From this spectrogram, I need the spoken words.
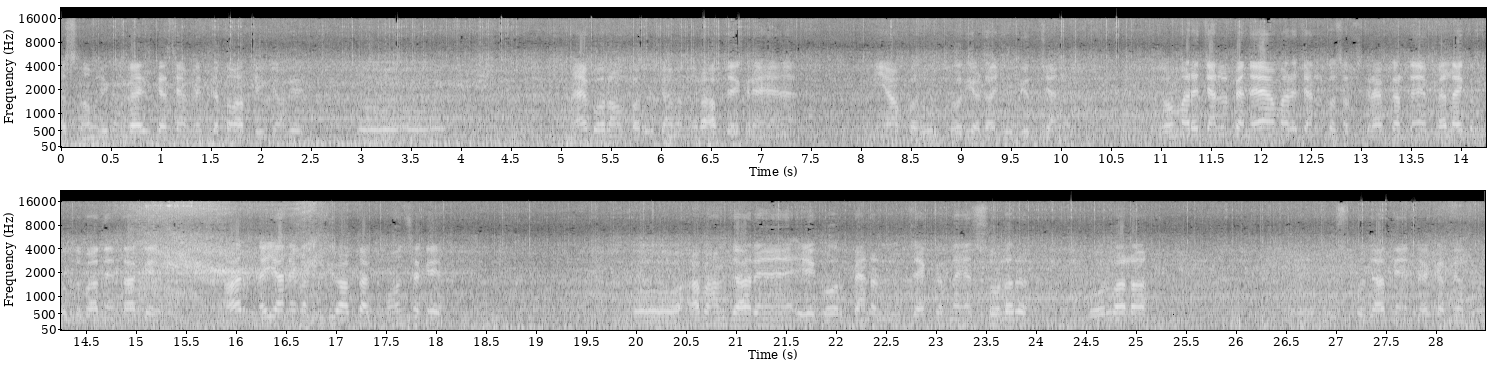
अस्सलाम वालेकुम गाइस, कैसे उम्मीद करता हूँ आप ठीक होंगे। तो मैं बोल रहा हूँ फ़ारूक अहमद और आप देख रहे हैं मियाँ फ़ारूक धोरी अड्डा यूट्यूब चैनल जो हमारे चैनल पर नए हैं, हमारे चैनल को सब्सक्राइब कर दें बेल आइकन को दबा दें ताकि हर नई आने वाली वीडियो आप तक पहुँच सके। तो अब हम जा रहे हैं एक और पैनल चेक करने हैं सोलर बोर वाला। उसको जाते हैं चेक करते हैं।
